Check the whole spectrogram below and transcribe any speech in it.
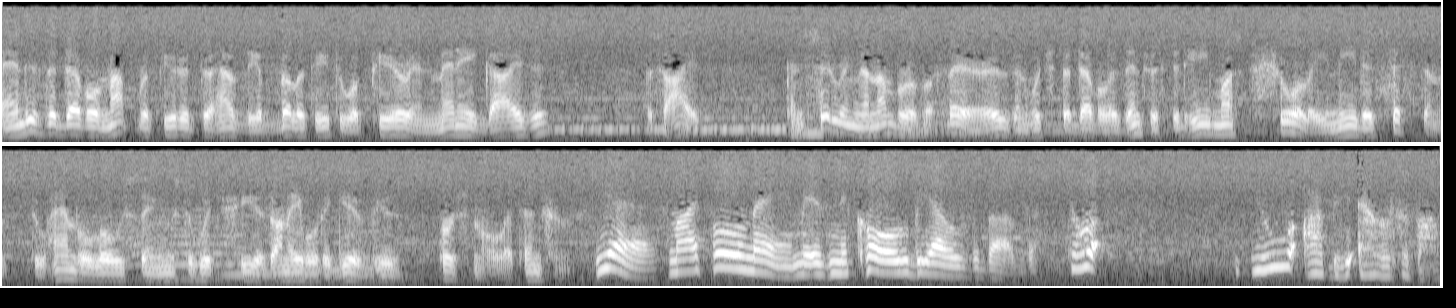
And is the devil not reputed to have the ability to appear in many guises? Besides, considering the number of affairs in which the devil is interested, he must surely need assistance to handle those things to which he is unable to give his personal attention. Yes, my full name is Nicole Beelzebub. You're... You are Beelzebub.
